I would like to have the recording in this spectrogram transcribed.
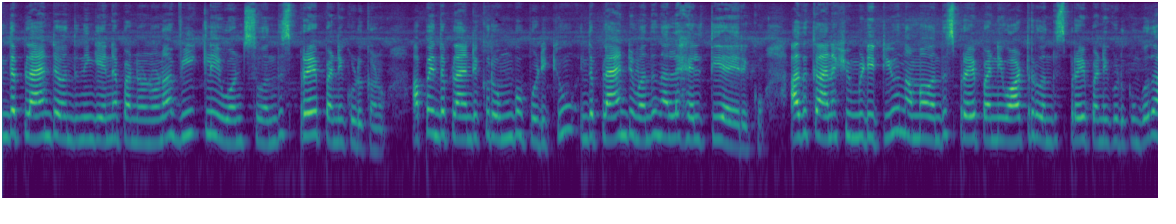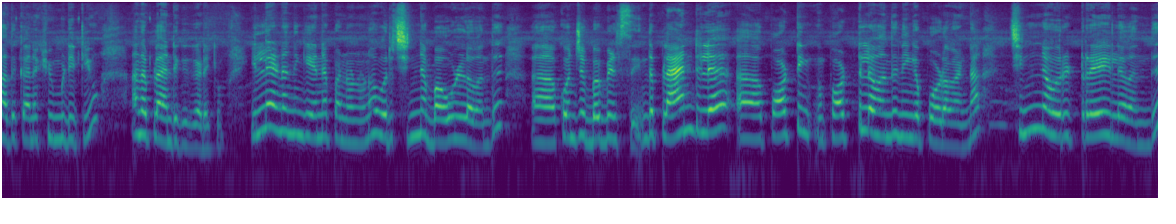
இந்த பிளான்ட்டை வந்து நீங்கள் என்ன பண்ணணும்னா வீக்லி ஒன்ஸ் வந்து ஸ்ப்ரே பண்ணி கொடுக்கணும். அப்போ இந்த பிளான்ட்டுக்கு ரொம்ப பிடிக்கும். இந்த பிளான்ட் வந்து நல்ல ஹெல்த்தியாக இருக்கும். அதுக்கான ஹியூமிடிட்டியும் நம்ம வந்து ஸ்ப்ரே பண்ணி வாட்டர் வந்து ஸ்ப்ரே பண்ணி கொடுக்கும்போது அதுக்கான ஹியூமிடிட்டியும் அந்த பிளான்ட்டுக்கு கிடைக்கும். இல்லைன்னா நீங்கள் என்ன பண்ணணும்னா ஒரு சின்ன பவுலில் வந்து கொஞ்சம் பபிள்ஸ் இந்த பிளான்ட்டில் பாட்டிங் பாட்டில் வந்து நீங்கள் போட வேண்டாம். சின்ன ஒரு ட்ரேயில் வந்து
